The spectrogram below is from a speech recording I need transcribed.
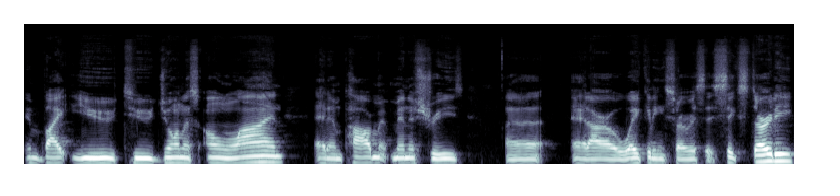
invite you to join us online at Empowerment Ministries uh, at our Awakening service at 6:30.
